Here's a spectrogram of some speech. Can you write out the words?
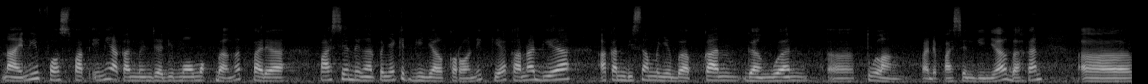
Nah ini fosfat ini akan menjadi momok banget pada pasien dengan penyakit ginjal kronik ya karena dia akan bisa menyebabkan gangguan uh, tulang pada pasien ginjal bahkan uh,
